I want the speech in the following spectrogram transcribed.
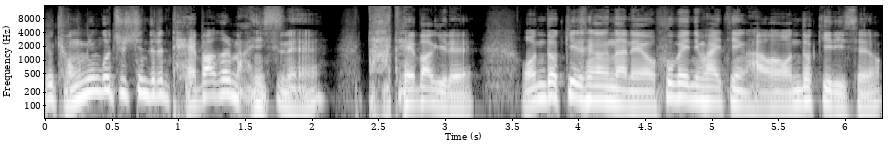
이 경민고 출신들은 대박을 많이 쓰네. 다 대박이래. 언덕길 생각나네요. 후배님 화이팅. 아, 언덕길이 있어요.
